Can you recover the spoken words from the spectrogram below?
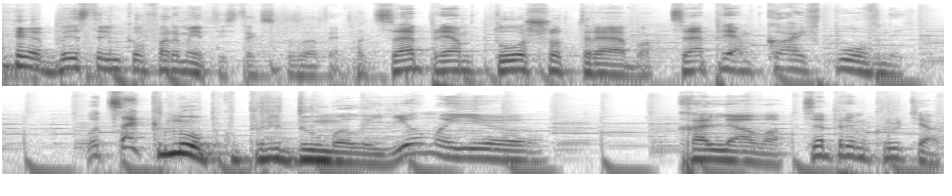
бистренько фармитись, так сказати. Оце прям то, що треба. Це прям кайф повний. Оце кнопку придумали, йо-моє. Халява. Це прям крутяк.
